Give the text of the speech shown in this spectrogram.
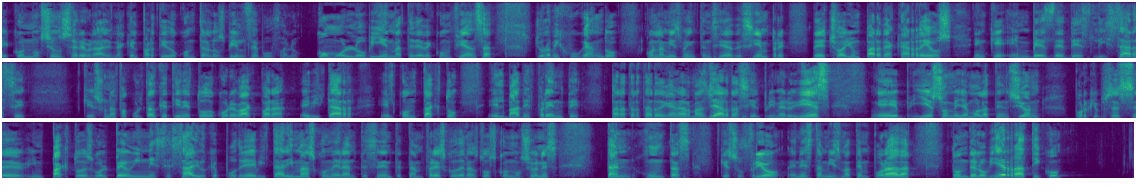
conmoción cerebral en aquel partido contra los Bills de Buffalo. ¿Cómo lo vi en materia de confianza? Yo lo vi jugando con la misma intensidad de siempre. De hecho, hay un par de acarreos en que en vez de deslizarse, que es una facultad que tiene todo coreback para evitar el contacto, él va de frente para tratar de ganar más yardas y el primero y diez. Eh, y eso me llamó la atención, porque pues ese impacto es golpeo innecesario que podría evitar, y más con el antecedente tan fresco de las dos conmociones tan juntas que sufrió en esta misma temporada, donde lo vi errático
